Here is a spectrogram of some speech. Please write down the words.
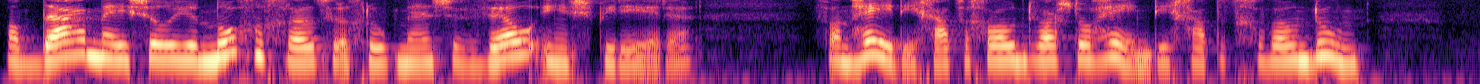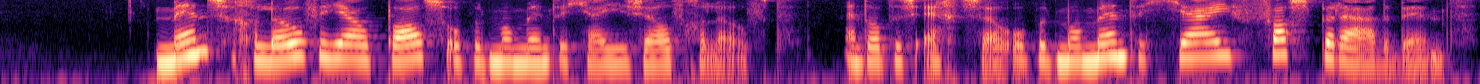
Want daarmee zul je nog een grotere groep mensen wel inspireren. Van hé, hey, die gaat er gewoon dwars doorheen. Die gaat het gewoon doen. Mensen geloven jou pas op het moment dat jij jezelf gelooft. En dat is echt zo. Op het moment dat jij vastberaden bent,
